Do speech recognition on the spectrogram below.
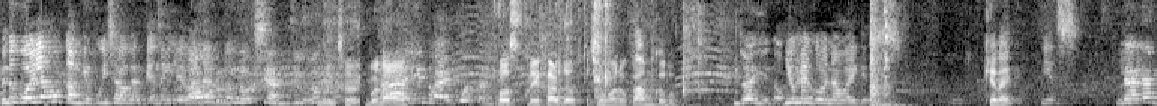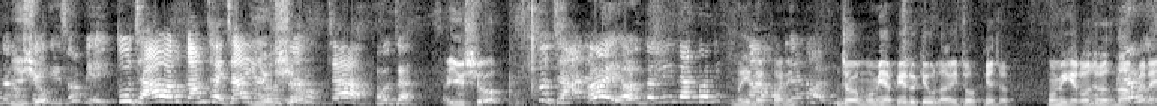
મેં તો બોયલા હું કામ કે પૂછ્યા વગર કે નહીં લેવાના નુકસાન થયું. નુકસાન. બનાવો. એનો આપ્યો તને. ફર્સ્ટ દેખાડ દઉં પછી હું મારું કામ કરું. જો યુ મે. ગો નાઉ આઈ કે You sure? તું જા મારું કામ થાય જા You sure? જા. હવે જા. તું જા ને. ઓય, હળદર નહીં નાખવાની? નહીં. જો મમ્મી આ પહેરું કેવું લાગે જો કેજો. મમ્મી કે રોજ રોજ ના પહેરું પહેરાય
